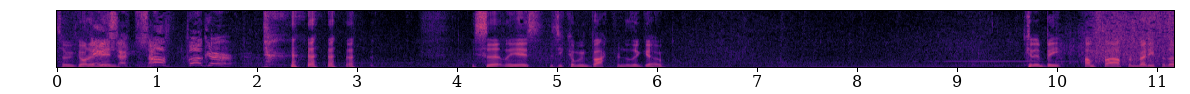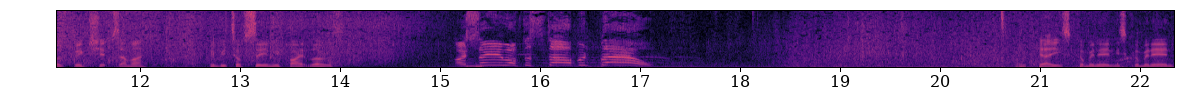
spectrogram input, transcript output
so we've got him He's in. a tough bugger! He certainly is. Is he coming back for another go? Gonna be. I'm far from ready for those big ships, am I? Gonna be tough seeing me fight those. I see him off the starboard bow! Okay, he's coming in. He's coming in.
